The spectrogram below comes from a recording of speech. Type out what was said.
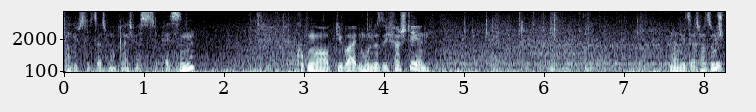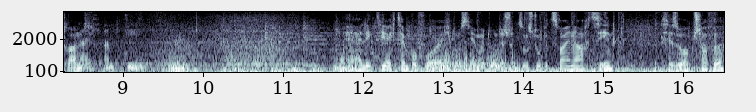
Dann gibt es jetzt erstmal gleich was zu essen. Gucken wir, ob die beiden Hunde sich verstehen. Und dann geht es erstmal zum Bis Strand. Gleich am Ziel. Legt hier echt Tempo vor. Ich muss hier mit Unterstützungsstufe 2 nachziehen, dass ich das überhaupt schaffe.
